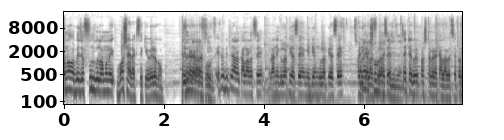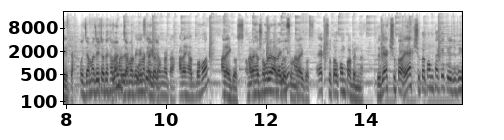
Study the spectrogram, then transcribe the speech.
মনে হবে যে ফুলগুলো মনে বসায় রাখছে কেউ এরকম। Magenta colour ফুল। এটার ভিতরে আরও কালার আছে রানী গোলাপি আছে মিডিয়াম গোলাপি আছে খয়েরি কালার ফুল আছে। চারটা করে পাঁচটা করে কালার আছে এটা ওই জামা যেটা দেখালেন আমাদের জামার দেখা কোনটা যাচ্ছে এটা। এটার ওড়নাটা। আড়াই হাত বহর আড়াই গজ। আড়াই হাত তো আড়াই গজ আড়াই গজ। এক সুতাও কম পাবেন না। যদি এক সুতা এক সুতা কম থাকে কেউ যদি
